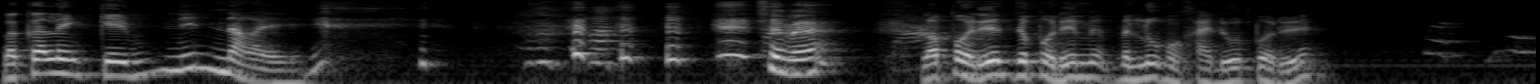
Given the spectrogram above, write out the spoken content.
แล้วก็เล่นเกมนิดหน่อย ใช่ไหมเราเปิดดิจะเปิดดิเป็นรูปของใครดูเปิดดูดิลูก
